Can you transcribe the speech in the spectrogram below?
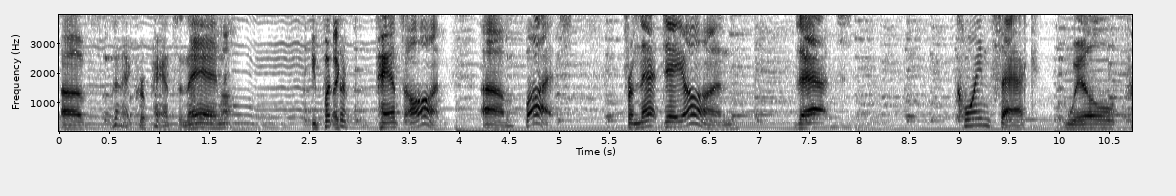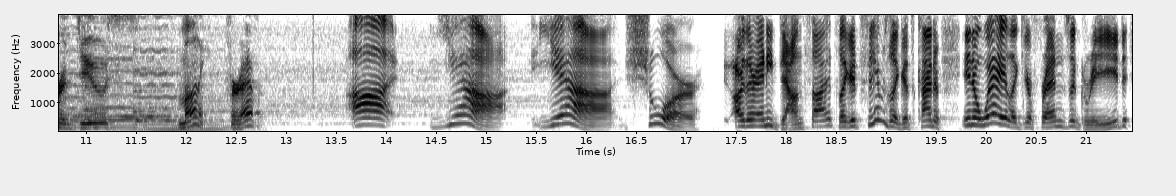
of the necro pants, and then huh. you put like, the pants on. Um, but from that day on, that coin sack will produce money forever. Uh, yeah, yeah, sure. Are there any downsides? Like, it seems like it's kind of, in a way, like your friends agreed,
